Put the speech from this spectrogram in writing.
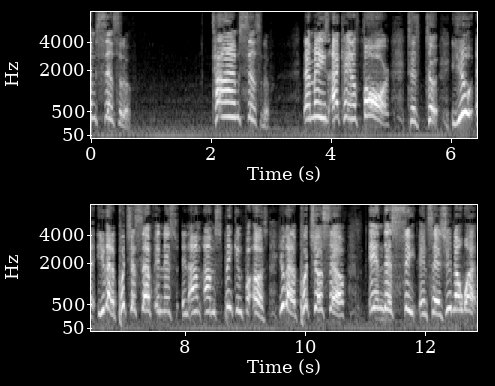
Time sensitive. Time sensitive. That means I can't afford to, to you, you got to put yourself in this, and I'm, I'm speaking for us. You got to put yourself in this seat and says, you know what?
